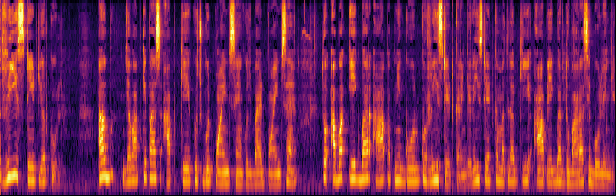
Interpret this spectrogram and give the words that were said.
restate your goal अब जब आपके पास आपके कुछ गुड पॉइंट्स हैं, कुछ बैड पॉइंट्स हैं तो अब एक बार आप अपने गोल को रीस्टेट करेंगे। रीस्टेट का मतलब कि आप एक बार दोबारा से बोलेंगे।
